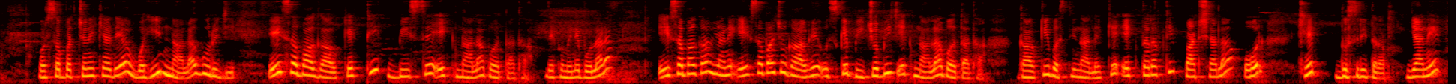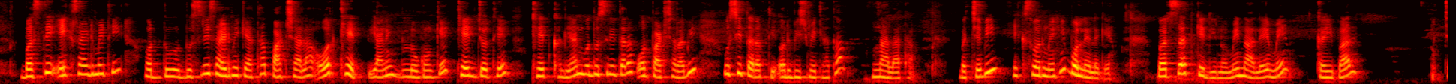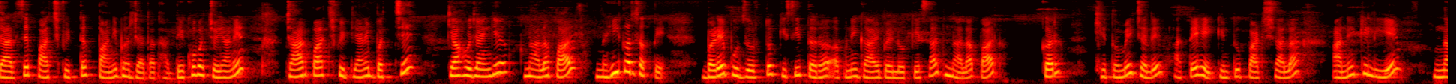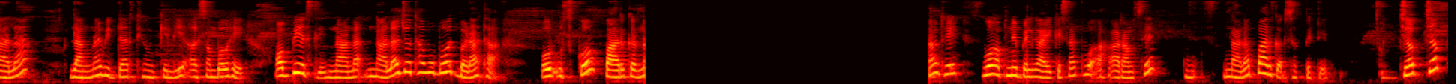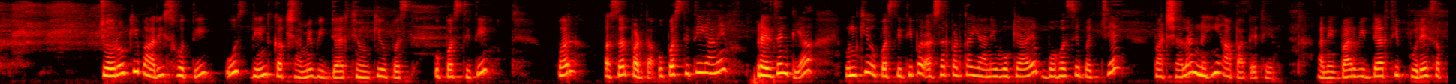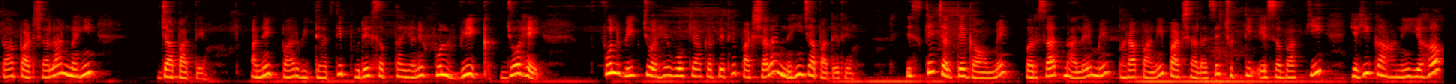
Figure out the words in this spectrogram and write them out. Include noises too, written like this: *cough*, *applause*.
और सब बच्चों ने क्या दिया? वही नाला गुरुजी। ए सभा गाँव के ठीक बीच से एक नाला बहता था। देखो मैंने बोला ना ए सभा गाँव यानी ए सभा जो गाँव है उसके बीचों बीच एक नाला बहता था। गाँव की बस्ती नाले के एक तरफ़ थी पाठशाला और खेत दूसरी तरफ़। यानी बस्ती एक साइड में थी और दू, दूसरी साइड में क्या था? पाठशाला और खेत। यानी लोगों के खेत जो थे खेत खलियान वो दूसरी तरफ़ और पाठशाला भी उसी तरफ़ थी और बीच में क्या था? नाला था। बच्चे भी एक स्वर में ही बोलने लगे। बरसात के दिनों में नाले में कई बार चार से पाँच फीट तक पानी भर जाता था। देखो बच्चों, यानी चार पाँच फीट, यानी बच्चे क्या हो जाएँगे? नाला पार नहीं कर सकते। बड़े बुज़ुर्ग तो किसी तरह अपने गाय बैलों के साथ नाला पार कर खेतों में चले आते हैं। किंतु पाठशाला आने के लिए नाला लांगना विद्यार्थियों के लिए असंभव है। ऑब्वियसली नाला नाला जो था वो बहुत बड़ा था और उसको पार करना थे, वो अपने बैलगाय के साथ वो आराम से नाला पार कर सकते थे। जब जब चोरों की बारिश होती, उस दिन कक्षा में विद्यार्थियों की उपस्थिति पर असर पड़ता। उपस्थिति यानी प्रेजेंट या उनकी उपस्थिति पर असर पड़ता, यानी वो क्या है, बहुत से बच्चे पाठशाला नहीं आ पाते थे। अनेक बार विद्यार्थी पूरे सप्ताह पाठशाला नहीं जा पाते। अनेक बार विद्यार्थी पूरे सप्ताह यानी फुल वीक जो है फुल वीक जो है वो क्या करते थे? पाठशाला नहीं जा पाते थे। इसके चलते गाँव में बरसात नाले में भरा पानी पाठशाला से छुट्टी, ए सभा की यही कहानी यह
